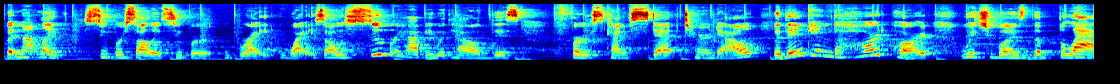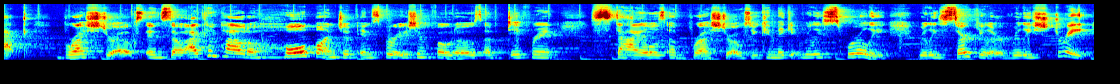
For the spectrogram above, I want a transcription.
but not like super solid, super bright bright white. So I was super happy with how this first kind of step turned out. But then came the hard part, which was the black brushstrokes. And so I compiled a whole bunch of inspiration photos of different styles of brushstrokes. You can make it really swirly, really circular, really straight,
